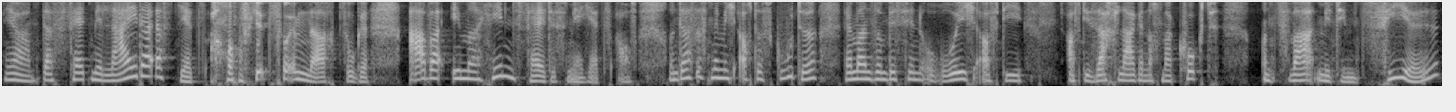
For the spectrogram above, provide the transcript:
ja, das fällt mir leider erst jetzt auf, jetzt so im Nachzuge. Aber immerhin fällt es mir jetzt auf. Und das ist nämlich auch das Gute, wenn man so ein bisschen ruhig auf die, auf die Sachlage nochmal guckt. Und zwar mit dem Ziel,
